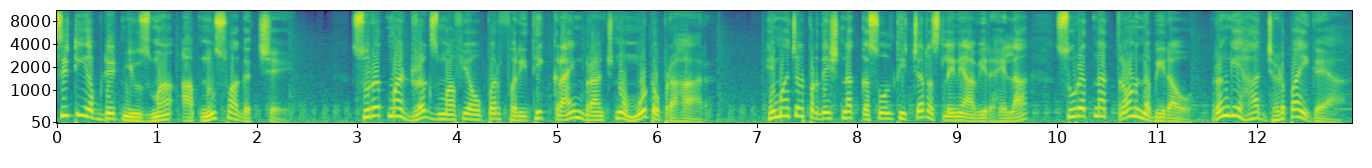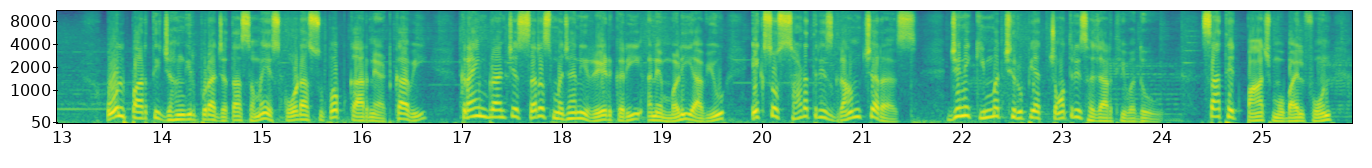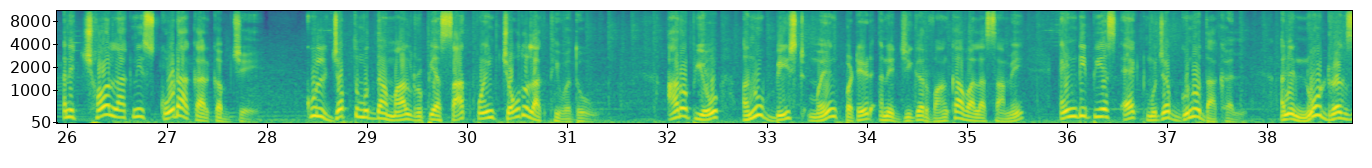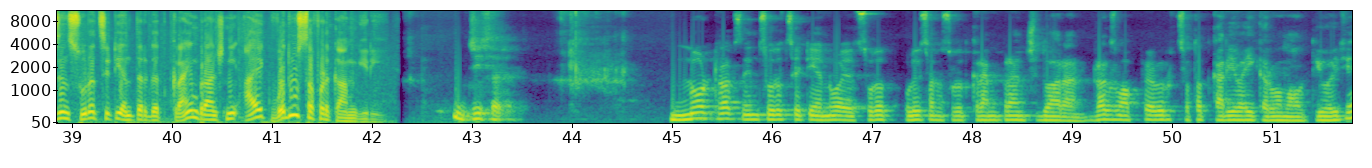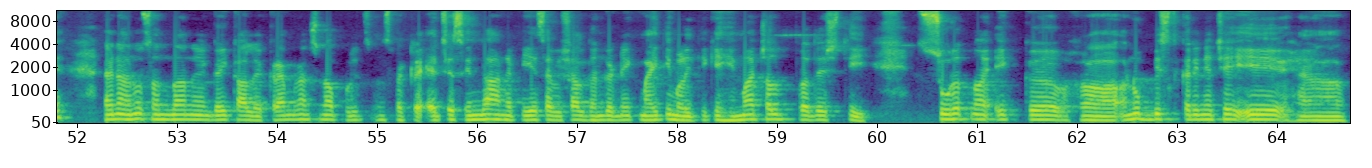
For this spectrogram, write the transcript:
City update ન્યૂઝમાં આપનું સ્વાગત છે. સુરતમાં ડ્રગ્સ માફિયા ઉપર ફરીથી ક્રાઇમ બ્રાન્ચનો મોટો પ્રહાર. હિમાચલ પ્રદેશના કસોલથી ચરસ લઈને આવી રહેલા સુરતના ત્રણ નબીરાઓ રંગે હાથ ઝડપાઈ ગયા. ઓલપારથી જહાંગીરપુરા જતા સમયે સ્કોડા સુપપ કારને અટકાવી ક્રાઇમ બ્રાન્ચે સરસ મજાની રેડ કરી અને મળી આવ્યું એકસો સાડત્રીસ ગ્રામ ચરસ, જેની કિંમત છે રૂપિયા ચોત્રીસ હજારથી વધુ. સાથે જ પાંચ મોબાઈલ ફોન અને છ લાખની સ્કોડા કાર કબજે. કુલ જપ્ત મુદ્દા માલ રૂપિયા સાત પોઈન્ટ ચૌદ લાખથી વધુ. આરોપીઓ અનુપ બિસ્ટ, મયંક પટેલ અને જીગર વાંકાવાલા સામે એનડીપીએસ એક્ટ મુજબ ગુનો દાખલ અને no drugs in Surat city અંતર્ગત ક્રાઇમ બ્રાન્ચની આ એક વધુ સફળ કામગીરી. જી, sir. No drugs in Surat city અન્વયે સુરત પોલીસ અને સુરત ક્રાઇમ બ્રાન્ચ દ્વારા ડ્રગ્સ માફિયા વિરુદ્ધ સતત કાર્યવાહી કરવામાં આવતી હોય છે. એના અનુસંધાને ગઈકાલે ક્રાઇમ બ્રાન્ચના police inspector H A Sindha અને પીએસઆઈ વિશાલ ધનગઢને એક માહિતી મળી હતી કે હિમાચલ પ્રદેશથી સુરતનો એક અનુપ બિસ્ત કરીને છે એ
